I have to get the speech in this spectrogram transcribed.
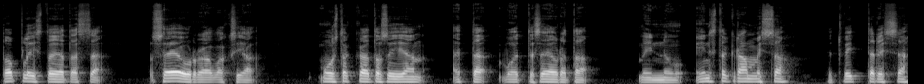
toplistoja tässä seuraavaksi. Ja muistakaa tosiaan, että voitte seurata minun Instagramissa ja Twitterissä.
